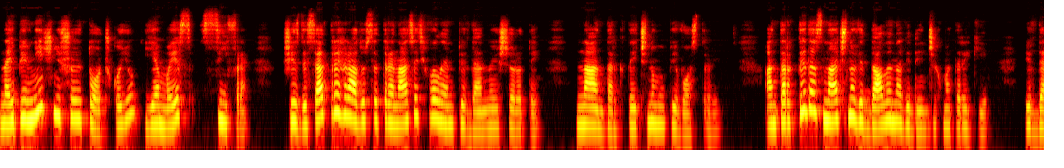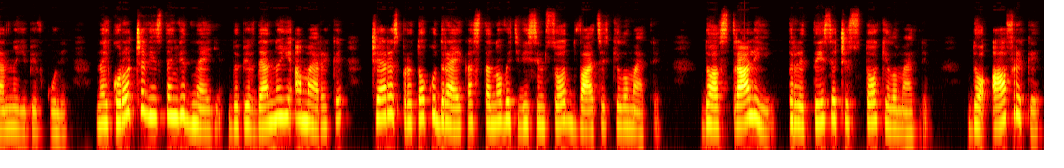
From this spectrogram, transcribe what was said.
Найпівнічнішою точкою є мис Сіфре 63 градуси 13 хвилин південної широти на Антарктичному півострові. Антарктида значно віддалена від інших материків Південної півкулі. Найкоротша відстань від неї до Південної Америки через протоку Дрейка становить 820 км, до Австралії 3100 км, до Африки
